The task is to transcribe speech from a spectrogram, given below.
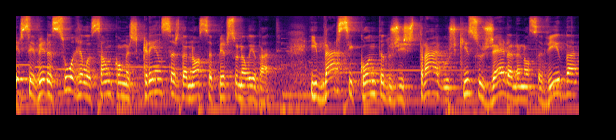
perceber a sua relação com as crenças da nossa personalidade e dar-se conta dos estragos que isso gera na nossa vida,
